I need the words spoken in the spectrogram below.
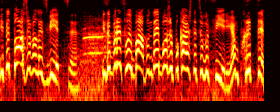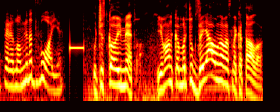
І ти теж вали звідси. І забери свою бабу, не дай Боже, покажете це в ефірі. Я вам хребти переломлю на двоє. Участковий метро. Іванка Марчук заяву на вас накатала.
